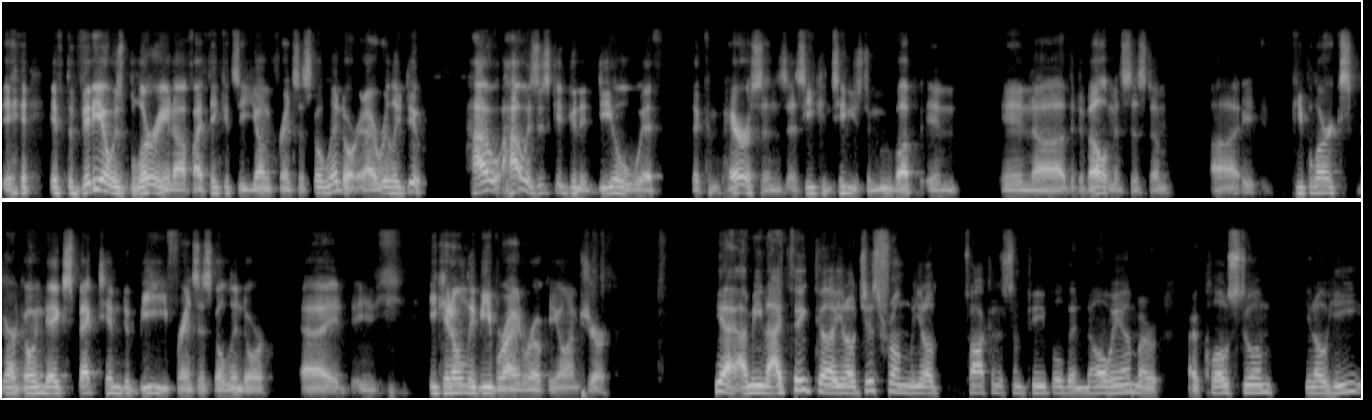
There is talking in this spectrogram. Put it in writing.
if the video is blurry enough, I think it's a young Francisco Lindor, and I really do. How how is this kid going to deal with the comparisons as he continues to move up in in uh, the development system? Uh, people are are going to expect him to be Francisco Lindor. Uh, he, he, can only be Brayan Rocchio, I'm sure. Yeah, I mean, I think uh, you know just from you know talking to some people that know him or are close to him, you know he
